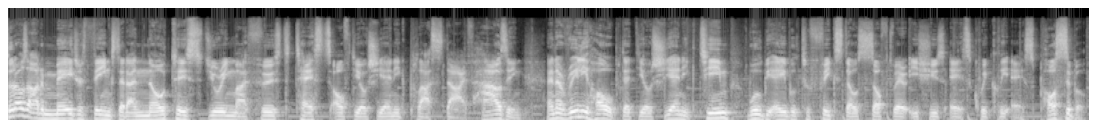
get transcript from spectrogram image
So those are the major things that I noticed during my first tests of the Oceanic Plus dive housing. And I really hope that the Oceanic team will be able to fix those software issues as quickly as possible.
